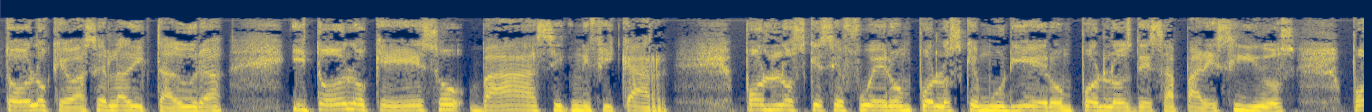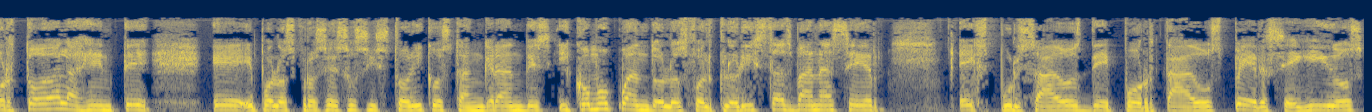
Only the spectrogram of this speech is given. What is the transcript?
todo lo que va a ser la dictadura y todo lo que eso va a significar por los que se fueron, por los que murieron, por los desaparecidos, por toda la gente, eh, por los procesos históricos tan grandes y cómo cuando los folcloristas van a ser expulsados, deportados, perseguidos,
